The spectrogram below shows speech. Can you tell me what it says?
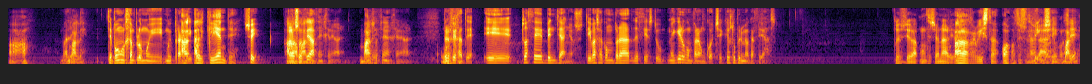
Ah, ¿vale? vale. Te pongo un ejemplo muy, muy práctico. al cliente. sí, a Ah, la sociedad vale. en general. A Vale. la sociedad en general. Pero Uf. fíjate, eh, tú hace 20 años te ibas a comprar, decías tú, me quiero comprar un coche, ¿qué es lo primero que hacías? Pues iba al concesionario. A la revista o al concesionario. Claro, sí, ¿sí? vale.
